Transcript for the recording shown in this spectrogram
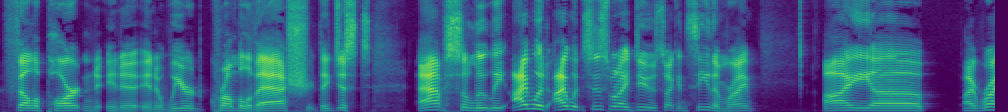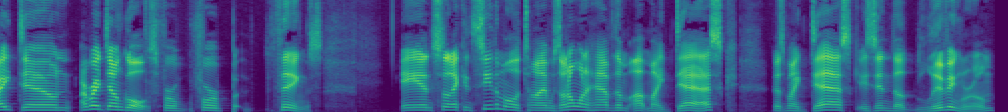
fell apart in, in a in a weird crumble of ash. They just absolutely I would I would so this is what I do so I can see them, right? I uh I write down I write down goals for for things. And so that I can see them all the time because I don't want to have them up my desk because my desk is in the living room.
